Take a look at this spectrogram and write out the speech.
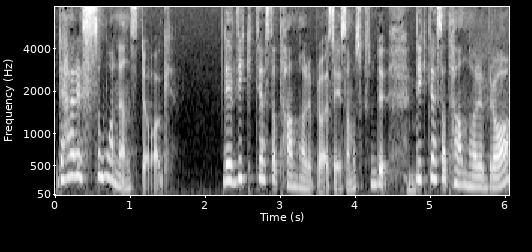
det här är sonens dag. Det är viktigast att han har det bra. Jag säger samma sak som du. Mm. Viktigast att han har det bra.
